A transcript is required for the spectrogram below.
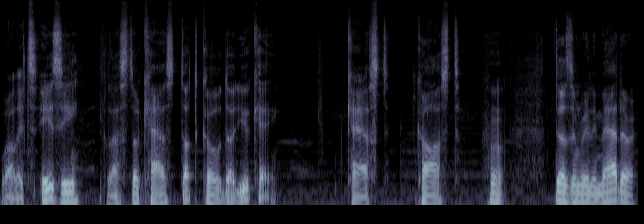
Well, it's easy glastocast.co.uk. Cast, cost, doesn't really matter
